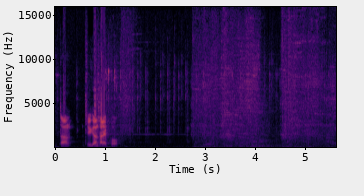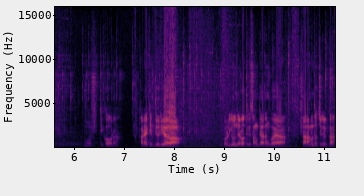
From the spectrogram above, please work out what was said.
일단 딜견 잘했고 오씨 띠꺼워라 가래 이렇게 느려 이걸 요네를 어떻게 상대하는 거야? 큐 하나만 더 찍을까?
